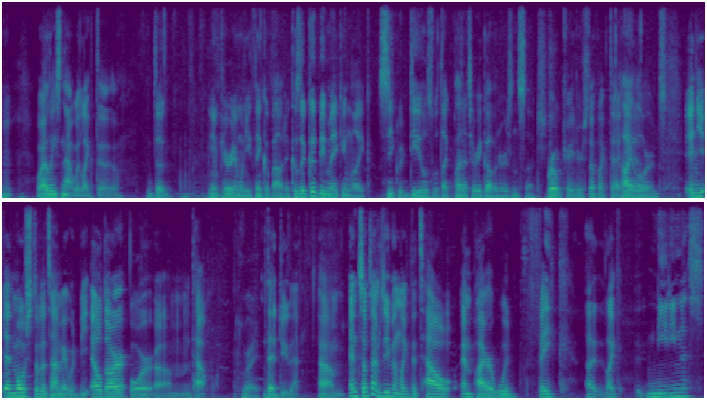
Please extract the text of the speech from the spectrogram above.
Mm. Or at least not with like the. The Imperium, when you think about it, because they could be making like secret deals with like planetary governors and such, rogue traders, stuff like that. high yeah. lords. And you, and most of the time it would be Eldar or um, Tau Right. that do that. Um, and sometimes even like the Tau Empire would fake uh, like neediness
